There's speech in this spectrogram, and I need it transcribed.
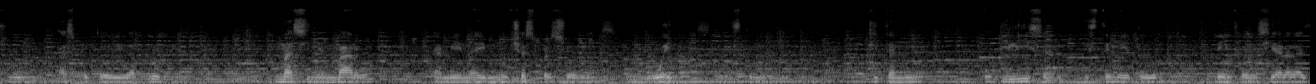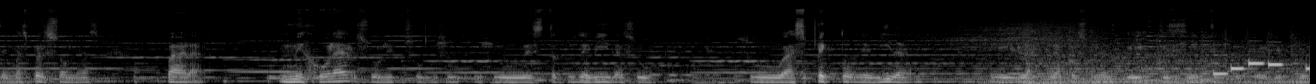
su aspecto de vida propia. Más sin embargo, también hay muchas personas buenas en este mundo que también utilizan este método de influenciar a las demás personas para mejorar su estatus de vida, su, aspecto de vida. Eh, las personas que, se sienten, por ejemplo,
